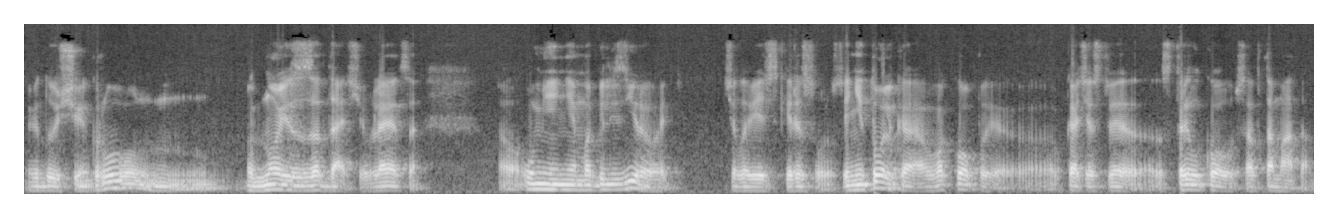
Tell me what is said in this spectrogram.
ведущей игру, одной из задач является умение мобилизировать человеческий ресурс. И не только в окопы э, в качестве стрелков с автоматом,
